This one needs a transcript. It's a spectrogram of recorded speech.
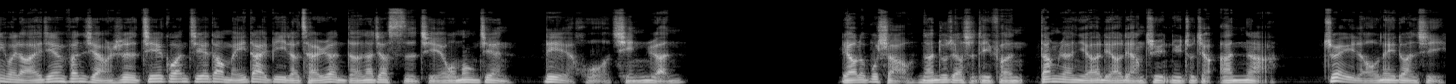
欢迎回来，今天分享是接关接到没带币了才认得，那叫死结。我梦见烈火情人，聊了不少男主角史蒂芬，当然也要聊两句女主角安娜。坠楼那段戏，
